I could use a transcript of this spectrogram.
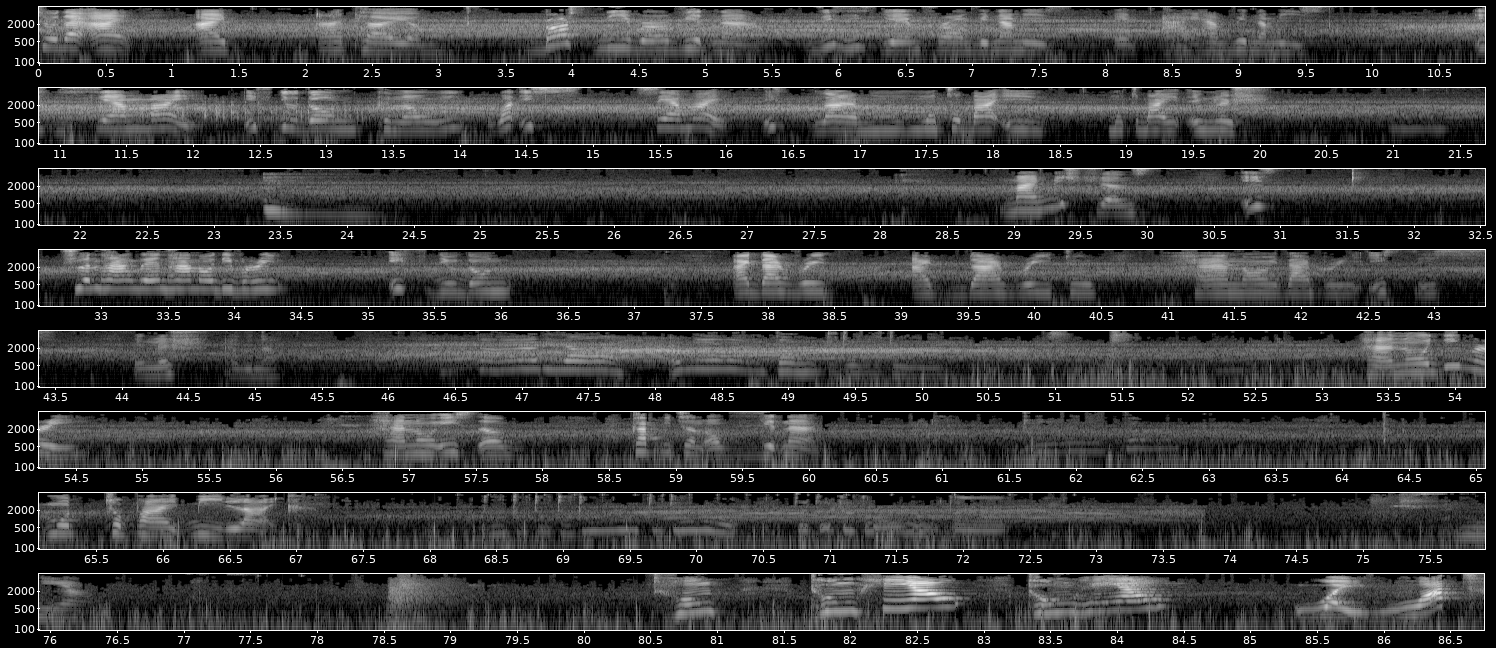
today I I I play um, Burst River Vietnam. This is game from Vietnamese and I am Vietnamese. It's Xe Mai. If you don't know it, what is Xe Mai? It's like motorbike in motorbike in English. My mission is xuyên hàng đến Hanoi delivery. If you don't, I delivery, I delivery to Hanoi delivery. Is this English? I don't know. Hanoi delivery. Hanoi is a capital of Vietnam. Motorbike be like. Meow. Thung thung heo thung heo Wait, what?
